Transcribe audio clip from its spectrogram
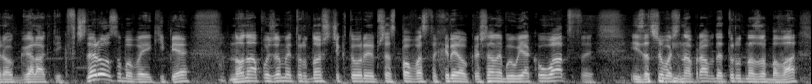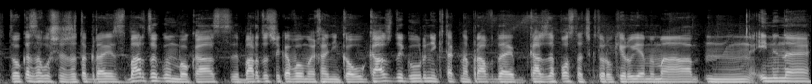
Rock Galactic w czteroosobowej ekipie, no na poziomie trudności, który przez Pawła Stachyry określany był jako łatwy i zaczęła się naprawdę trudna zabawa, to okazało się, że ta gra jest bardzo głęboka, z bardzo ciekawą mechaniką. Każdy górnik tak naprawdę, każda postać, którą kierujemy ma mm, inne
